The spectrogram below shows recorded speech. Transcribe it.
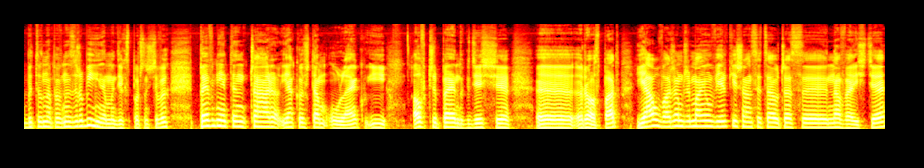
by to na pewno zrobili na mediach społecznościowych. Pewnie ten czar jakoś tam uległ i owczy pęd gdzieś się e, rozpadł. Ja uważam, że mają wielkie szanse cały czas e, na wejście.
